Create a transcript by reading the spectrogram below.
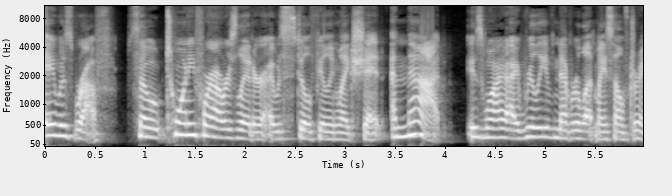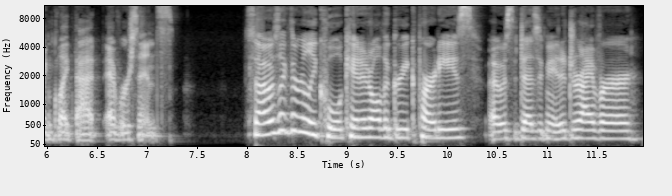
It was rough. So 24 hours later, I was still feeling like shit. And that is why I really have never let myself drink like that ever since. So I was like the really cool kid at all the Greek parties. I was the designated driver.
